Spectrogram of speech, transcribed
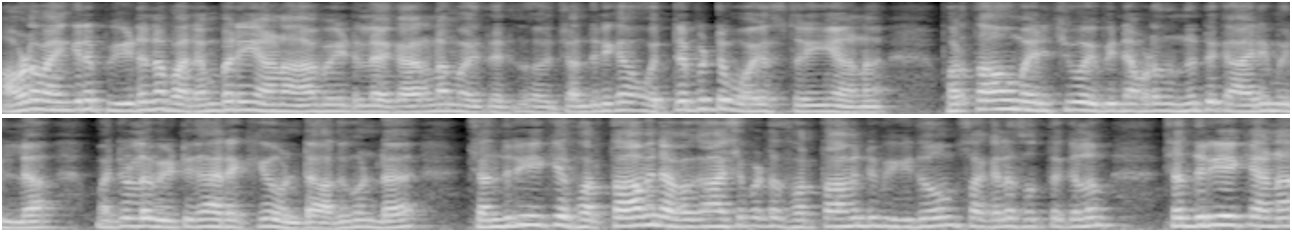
അവിടെ ഭയങ്കര പീഡന പരമ്പരയാണ് ആ വീട്ടിൽ കാരണം ചന്ദ്രിക ഒറ്റപ്പെട്ടു പോയ സ്ത്രീയാണ്. ഭർത്താവ് മരിച്ചുപോയി. പിന്നെ അവിടെ നിന്നിട്ട് കാര്യമില്ല. മറ്റുള്ള വീട്ടുകാരൊക്കെ ഉണ്ട്. അതുകൊണ്ട് ചന്ദ്രികയ്ക്ക് ഭർത്താവിന് അവകാശപ്പെട്ട ഭർത്താവിന്റെ വീതവും സകല സ്വത്തുക്കളും ചന്ദ്രികയ്ക്കാണ്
